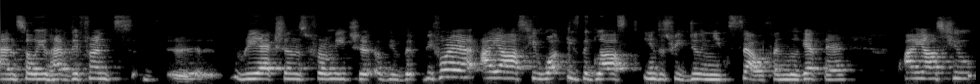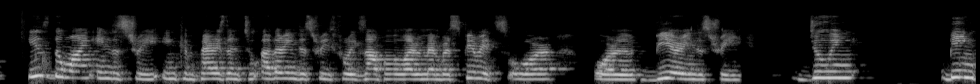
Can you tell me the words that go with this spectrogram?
and so you have different uh, reactions from each of you. But before I, I ask you what is the glass industry doing itself, and we'll get there, I ask you, is the wine industry in comparison to other industries, for example, I remember spirits or or beer industry, doing being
